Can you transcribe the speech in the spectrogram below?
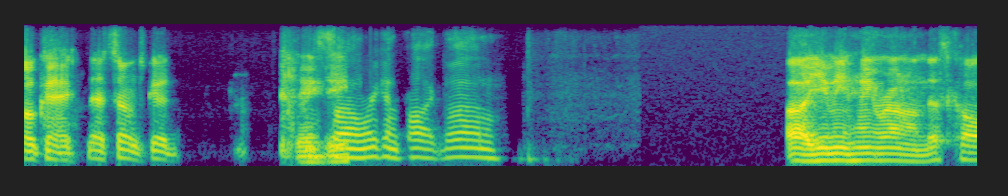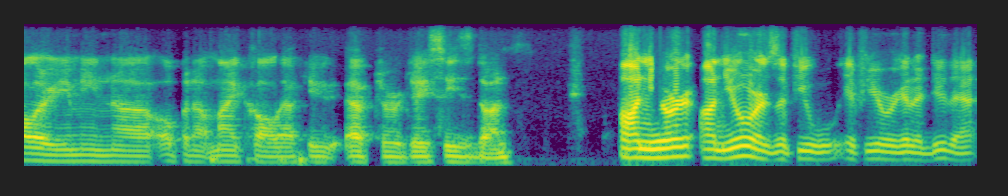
Okay, that sounds good. So we can talk then. Uh, you mean hang around on this call, or you mean uh, open up my call after you, after JC's done? on your on yours if you if you were gonna do that.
